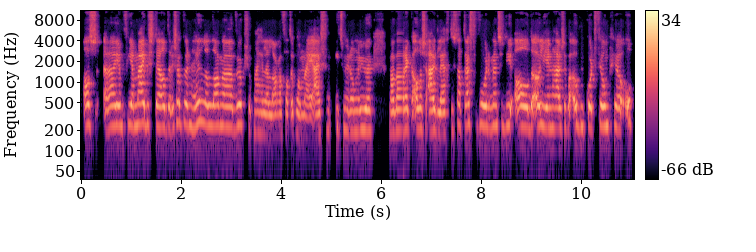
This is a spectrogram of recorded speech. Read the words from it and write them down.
Als uh, je hem via mij bestelt, er is ook weer een hele lange workshop. Nou, hele lange valt ook wel mee. Hij is iets meer dan een uur, maar waar ik alles uitleg. Er staat trouwens voor de mensen die al de olie in huis hebben ook een kort filmpje op,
